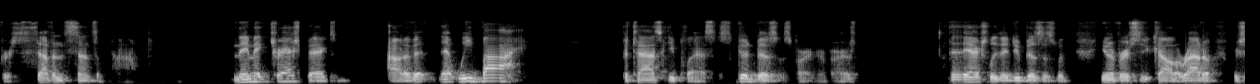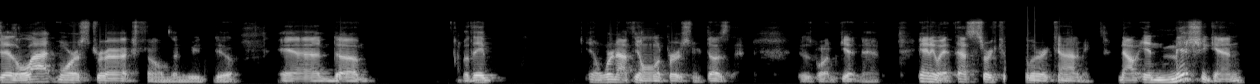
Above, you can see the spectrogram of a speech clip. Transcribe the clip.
for seven cents a pound. And they make trash bags out of it that we buy. Petoskey Plastics, good business partner of ours. They actually they do business with University of Colorado, which has a lot more stretch film than we do, and um, but they, you know, we're not the only person who does that. Is what I'm getting at. Anyway, that's circular economy. Now, in Michigan,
